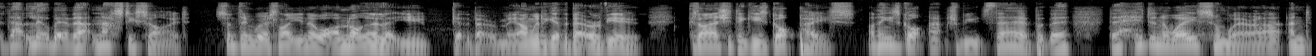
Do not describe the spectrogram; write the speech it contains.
that little bit of that nasty side. Something where it's like, you know what, I'm not going to let you get the better of me. I'm going to get the better of you because I actually think he's got pace. I think he's got attributes there, but they're they're hidden away somewhere. And, and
